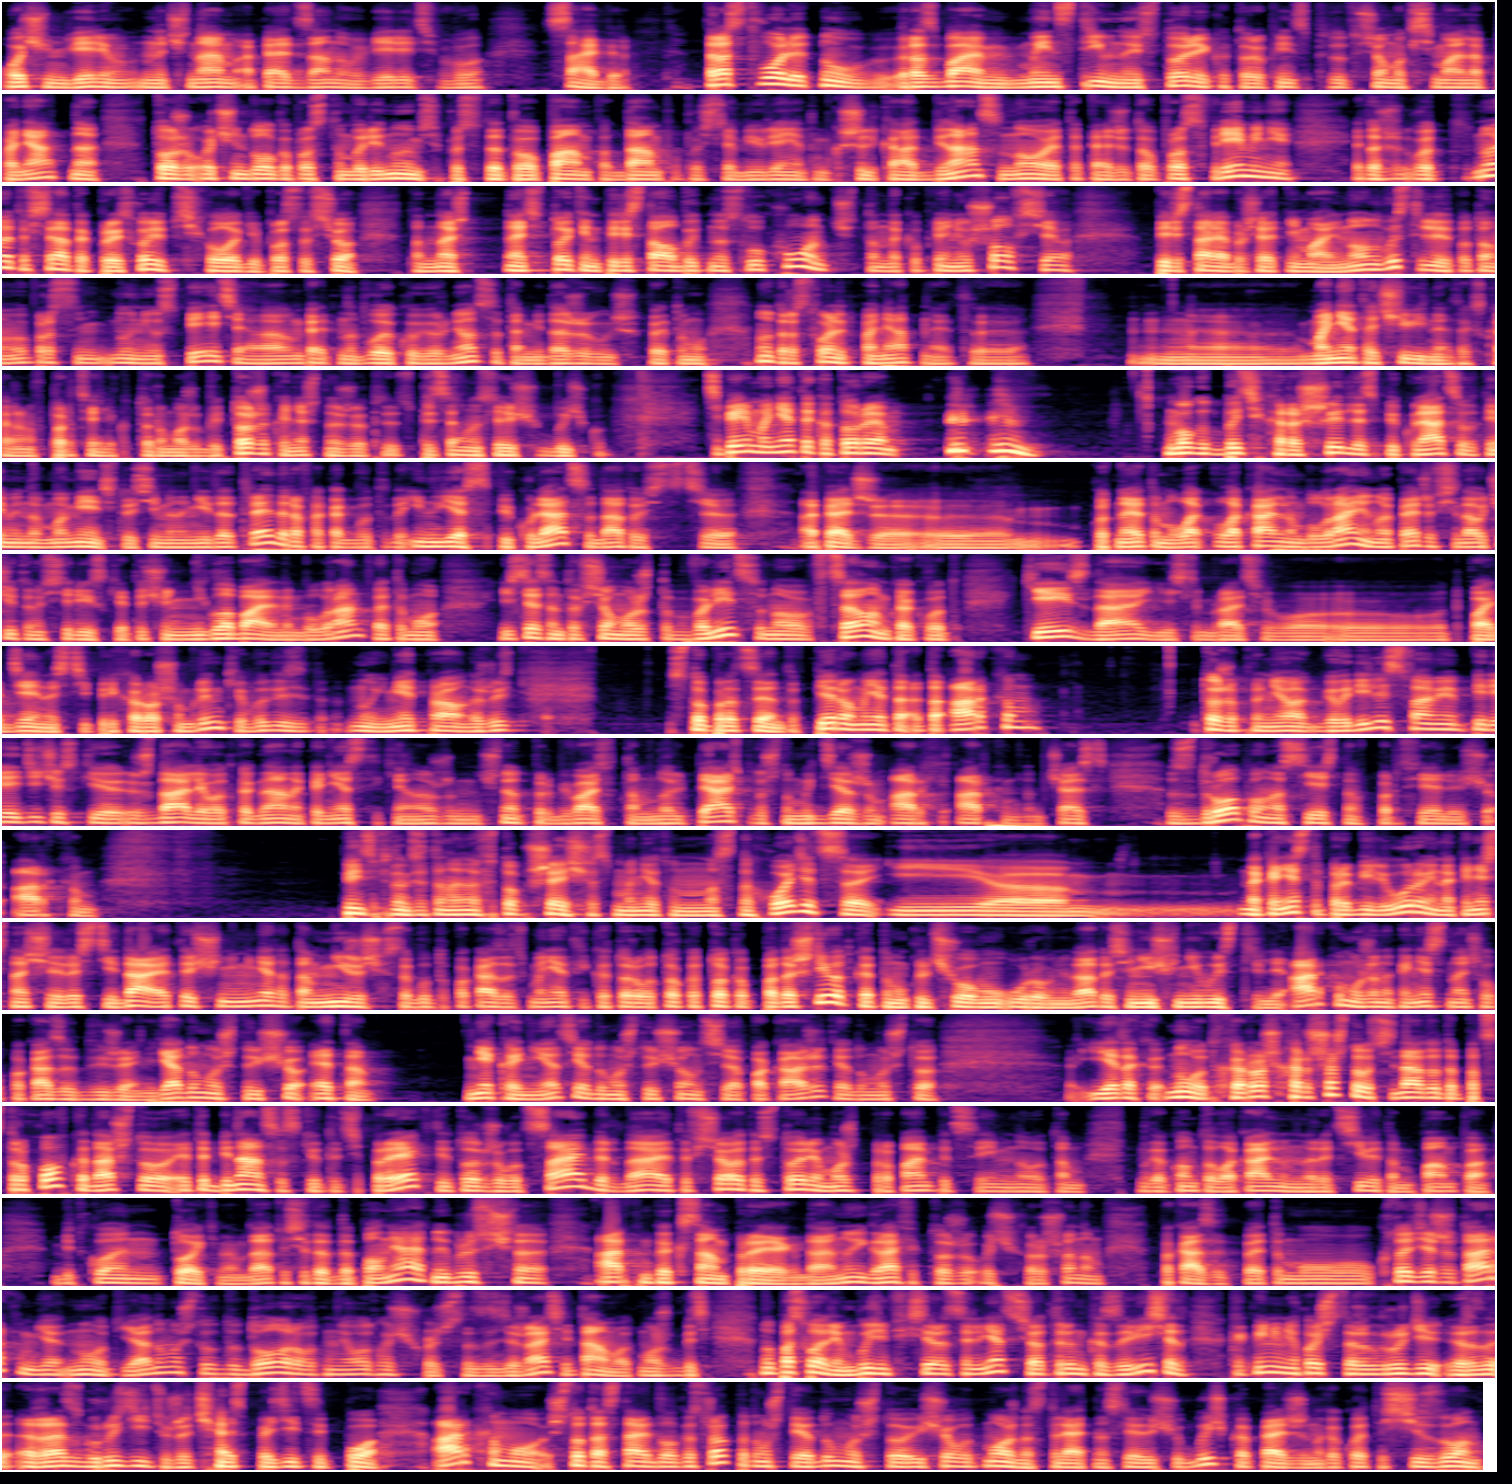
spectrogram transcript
очень верим, начинаем опять заново верить в Сайбер. Trust Wallet, ну, разбавим мейнстримные истории, которые, в принципе, тут все максимально понятно. Тоже очень долго просто маринуемся после вот этого пампа, дампа, после объявления там кошелька от Binance, но это, опять же, это вопрос времени. Это вот, ну, это всегда так происходит в психологии, просто все. Там, знаете, токен перестал быть на слуху, он что-то там накопление ушел, все перестали обращать внимание. Но он выстрелит потом, вы просто ну, не успеете, а он опять на двойку вернется там и даже выше. Поэтому, ну, Trustwallet, понятно, это э, монета очевидная, так скажем, в портфеле, которая может быть тоже, конечно же, специально следующую бычку. Теперь монеты, которые могут быть хороши для спекуляции вот именно в моменте, то есть именно не для трейдеров, а как бы вот инвест-спекуляция, да, то есть, э, опять же, э, вот на этом локальном булране, но опять же всегда учитываем все риски. Это еще не глобальный булран, поэтому, естественно, это все может обвалиться, но в целом, как вот кейс, да, если брать его э, вот по отдельности при хорошем рынке, выглядит, ну, имеет право на жизнь 100%. Первая монета — это Arkham, тоже про нее говорили с вами периодически, ждали вот когда наконец-таки она уже начнет пробивать там 0.5, потому что мы держим арх, архом, там часть с дропа у нас есть там в портфеле еще архом. В принципе, там где-то, наверное, в топ-6 сейчас монет у нас находится, и э, наконец-то пробили уровень, наконец начали расти. Да, это еще не монета, там ниже сейчас я буду показывать монетки, которые вот только-только подошли вот к этому ключевому уровню, да, то есть они еще не выстрелили. Арком уже наконец-то начал показывать движение. Я думаю, что еще это не конец, я думаю, что еще он себя покажет, я думаю, что и это, ну вот хорош, хорошо, что вот всегда вот эта подстраховка, да, что это бинансовские вот эти проекты, и тот же вот Cyber, да, это все, эта история может пропампиться именно вот там на каком-то локальном нарративе там пампа биткоин токеном, да, то есть это дополняет, ну и плюс еще Arkham как сам проект, да, ну и график тоже очень хорошо нам показывает, поэтому кто держит Arkham, я, ну вот я думаю, что до доллара вот мне вот очень хочется задержать, и там вот может быть, ну посмотрим, будем фиксироваться или нет, все от рынка зависит, как минимум мне хочется разгрузить, разгрузить уже часть позиций по Аркхаму, что-то оставить долгосрок, потому что я думаю, что еще вот можно оставлять стрелять на следующую бычку, опять же, на какой-то сезон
